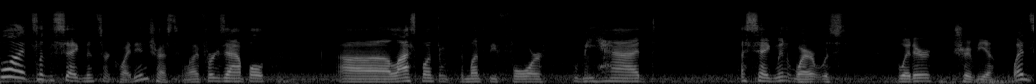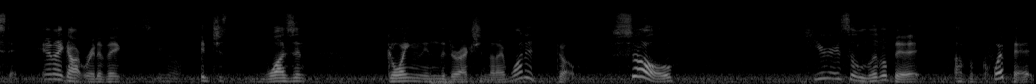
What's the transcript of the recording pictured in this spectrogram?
but some of the segments are quite interesting. Like, for example, uh, last month, the month before, we had a segment where it was Twitter Trivia Wednesday, and I got rid of it. You know, it just wasn't going in the direction that I wanted to go. So, here is a little bit of Equip It.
